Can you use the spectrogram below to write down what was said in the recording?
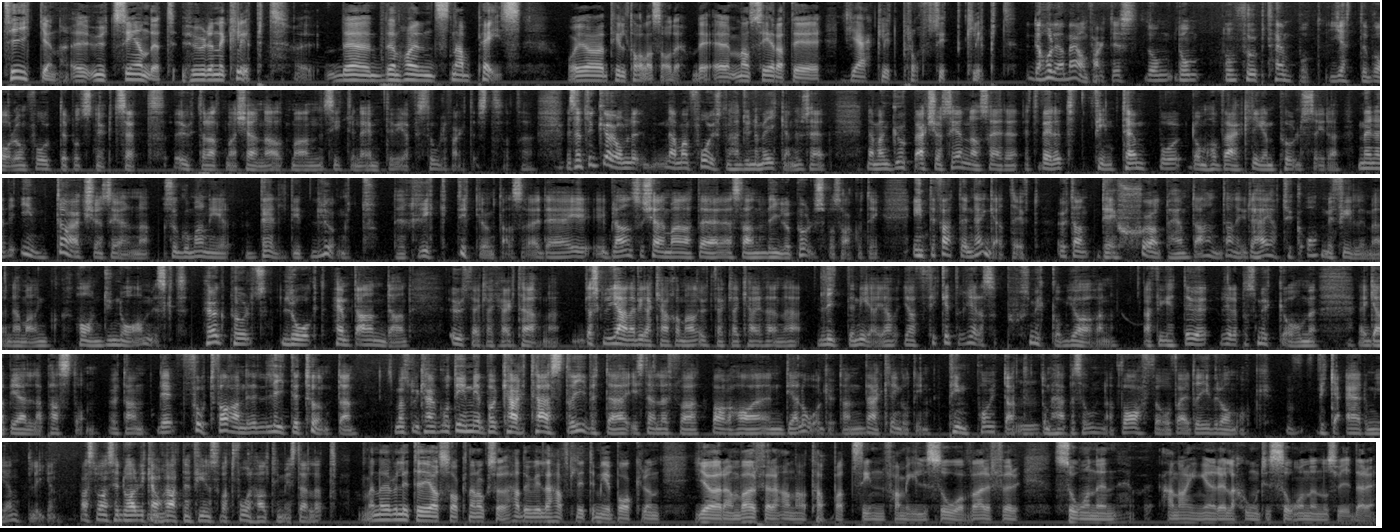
Estetiken, eh, utseendet, hur den är klippt. Eh, den, den har en snabb pace. Och jag tilltalas av det. det är, man ser att det är jäkligt proffsigt klippt. Det håller jag med om faktiskt. De, de, de får upp tempot jättebra. De får upp det på ett snyggt sätt utan att man känner att man sitter i en MTV-stol faktiskt. Så att, eh, men sen tycker jag om det, när man får just den här dynamiken. Du säger att när man går upp actionscenerna så är det ett väldigt fint tempo. De har verkligen puls i det. Men när vi inte har actionscenerna så går man ner väldigt lugnt. Det är riktigt lugnt alltså. Det är, ibland så känner man att det är nästan vilopuls på saker och ting. Inte för att det är negativt, utan det är skönt att hämta andan. Det är det här jag tycker om i filmer, när man har en dynamiskt. Hög puls, lågt, hämta andan, utveckla karaktärerna. Jag skulle gärna vilja kanske man utvecklar karaktärerna lite mer. Jag, jag fick inte reda på så mycket om Göran. Jag fick inte reda på så mycket om eh, Gabriella pastorn. Utan det är fortfarande lite tunt där. Så man skulle kanske gått in mer på karaktärsdrivet där istället för att bara ha en dialog. Utan verkligen gått in, pinpointat de här personerna. Varför och vad driver dem och vilka är de egentligen? Fast säger, då hade vi kanske haft en film som var två och en halv timme istället. Men det är väl lite jag saknar också. Hade velat haft lite mer bakgrund. Göran, varför han har tappat sin familj så. Varför sonen, han har ingen relation till sonen och så vidare.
